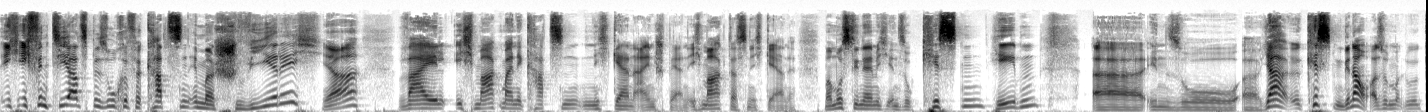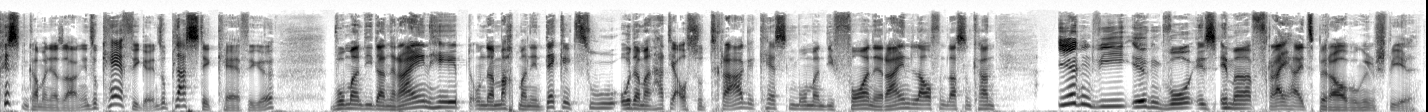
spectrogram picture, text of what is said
ich, ich finde Tierarztbesuche für Katzen immer schwierig, ja, weil ich mag meine Katzen nicht gern einsperren. Ich mag das nicht gerne. Man muss die nämlich in so Kisten heben, äh, in so, äh, ja, Kisten, genau, also Kisten kann man ja sagen, in so Käfige, in so Plastikkäfige wo man die dann reinhebt und dann macht man den Deckel zu oder man hat ja auch so Tragekästen, wo man die vorne reinlaufen lassen kann. Irgendwie, irgendwo ist immer Freiheitsberaubung im Spiel.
